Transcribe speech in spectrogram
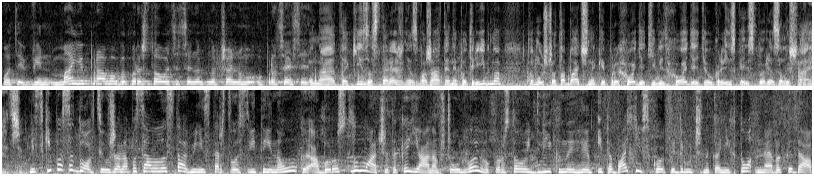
От він має право використовувати це в навчальному процесі. На такі застереження зважати не потрібно, тому що табачники приходять і відходять, а українська історія залишається. Міські посадовці вже написали листа в Міністерство освіти і науки, аби розтлумачити киянам, що у Львові використовують дві книги, і табачнівського підручника ніхто не викидав.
